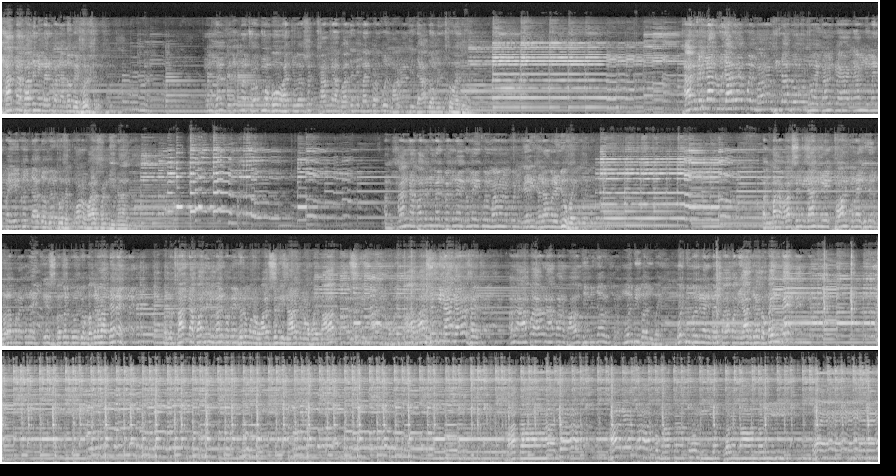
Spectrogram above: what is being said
ઠાકના પાદની મારી પાસે આનો બેઠો છું. હું સાહેબ બહુ સાચી વાત છે. ઠાકના પાદરની મારી પાસે કોઈ માણસથી દાદો નથી થવાતો ઠાકરના ગુજારે કોઈ માણસથી દાદો ન થવાય કારણ કે આ ગામની મારી પાસે એક જ દાદો બેઠો છે. કોણ વાસણજી નાગ અને સાંજના પાદરની મારી પાસે ગમે કોઈ માણસને કોઈ ઝેરી જનાવરે જો હોય. અને મારા વાસણની નાની એક ફાળ કે નાખી દે ભલામણ કરે, કેસ બગડતો જો બગડવા દે ને. તો સાંજના પાદરની મારી મારો વાસંગી નાગ નો હોય બાપ. વાસંગી નાગ નો હોય આવે સાહેબ. અને આપા આવે ને આપાને ભાવથી બીજાવ પણ મોરબી બાજુ ભાઈ. મોરબી બગડાની મારી આપાને યાદ કરે તો કઈ રીતે માતા તોરી ઘર લાંગણી રે રે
